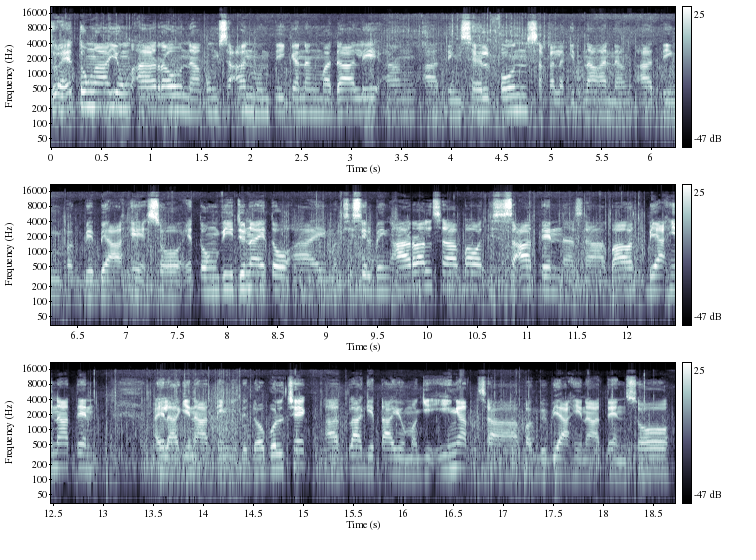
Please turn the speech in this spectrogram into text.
So eto nga yung araw na kung saan muntika ng madali ang ating cellphone sa kalagitnaan ng ating pagbibiyahe. So itong video na ito ay magsisilbing aral sa bawat isa sa atin na sa bawat biyahe natin ay lagi nating i-double check at lagi tayo mag-iingat sa pagbibiyahe natin. So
